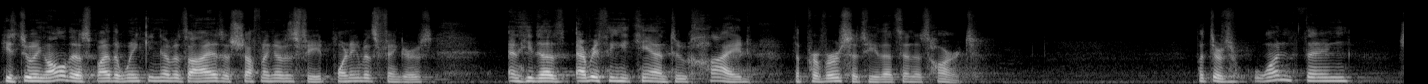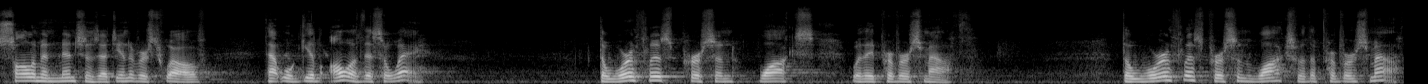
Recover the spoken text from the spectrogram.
He's doing all this by the winking of his eyes, the shuffling of his feet, pointing of his fingers, and he does everything he can to hide the perversity that's in his heart. But there's one thing Solomon mentions at the end of verse 12 that will give all of this away. The worthless person walks with a perverse mouth. The worthless person walks with a perverse mouth.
